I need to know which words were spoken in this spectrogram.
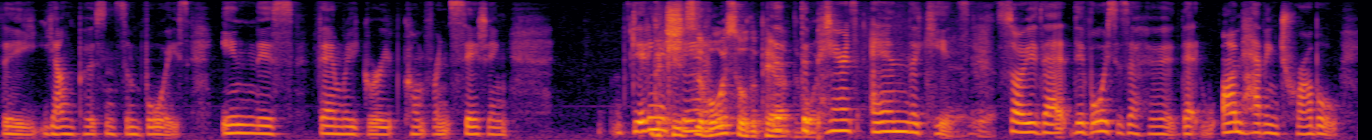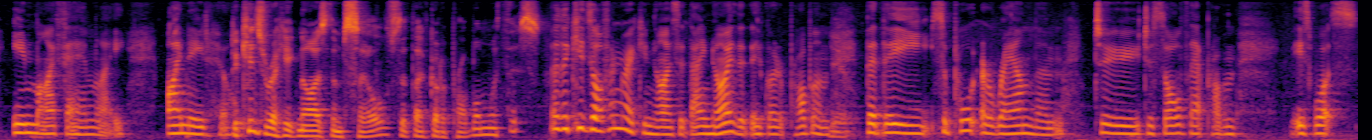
the young person some voice in this family group conference setting getting the a kids share, the voice or the parent the, the, the parents and the kids yeah, yeah. so that their voices are heard that i'm having trouble in my family. I need help. Do kids recognize themselves that they've got a problem with this? Well, the kids often recognize that they know that they've got a problem yeah. but the support around them to to solve that problem is what's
